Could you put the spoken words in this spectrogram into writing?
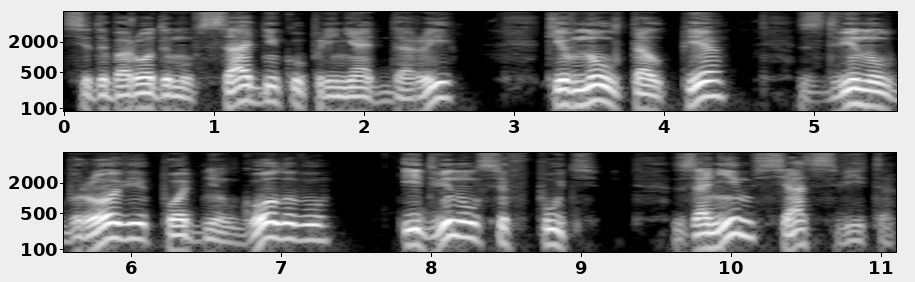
седобородому всаднику принять дары, кивнул толпе, сдвинул брови, поднял голову и двинулся в путь. За ним вся свита.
